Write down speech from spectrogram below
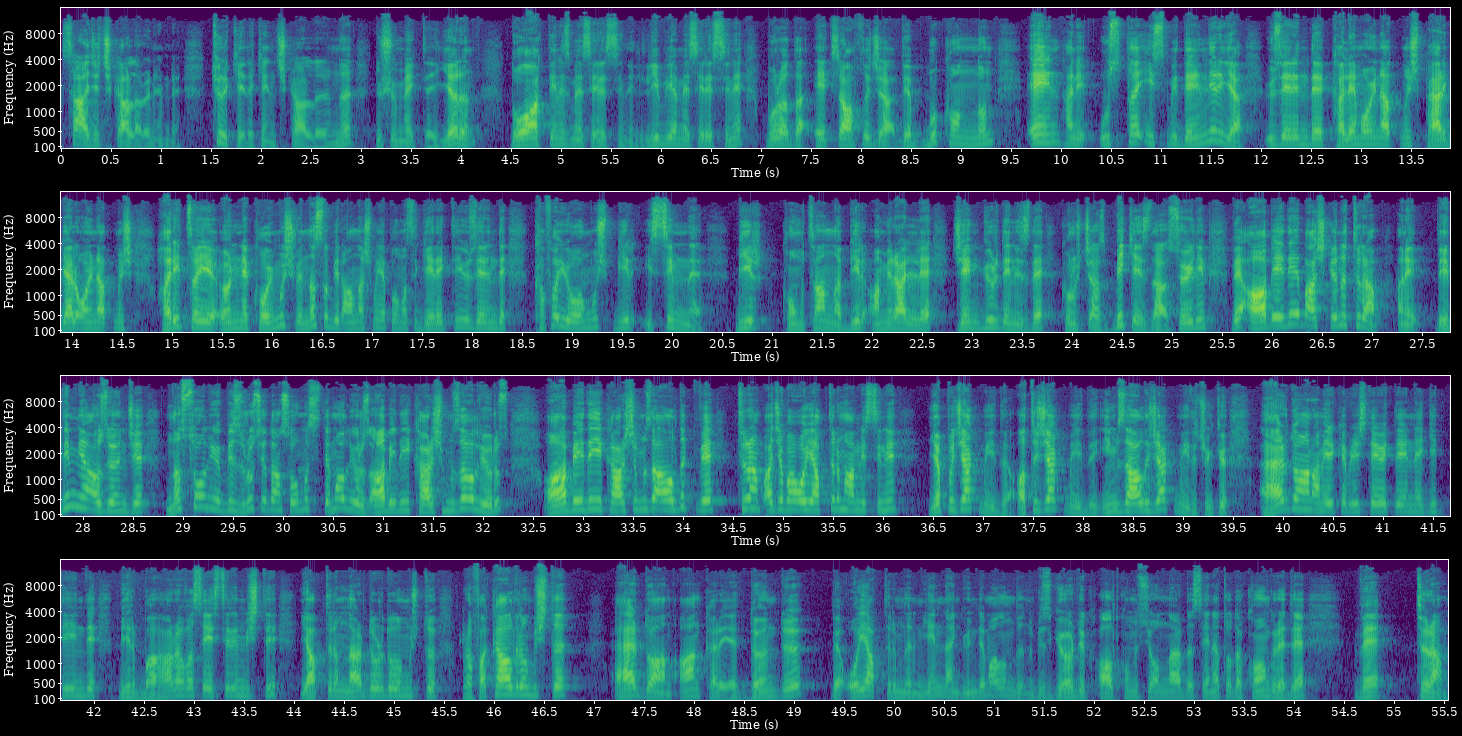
sadece çıkarlar önemli. Türkiye'de kendi çıkarlarını düşünmekte. Yarın Doğu Akdeniz meselesini, Libya meselesini burada etraflıca ve bu konunun en hani usta ismi denilir ya üzerinde kalem oynatmış, pergel oynatmış, haritayı önüne koymuş ve nasıl bir anlaşma yapılması gerektiği üzerinde kafa yoğurmuş bir isimle bir komutanla, bir amiralle Cem Gürdeniz'le konuşacağız. Bir kez daha söyleyeyim ve ABD Başkanı Trump hani dedim ya az önce nasıl oluyor biz Rusya'dan savunma sistemi alıyoruz, ABD'yi karşımıza alıyoruz. ABD'yi karşımıza aldık ve Trump acaba o yaptırım hamlesini yapacak mıydı? Atacak mıydı? imzalayacak mıydı? Çünkü Erdoğan Amerika Birleşik Devletleri'ne gittiğinde bir bahar havası estirilmişti. Yaptırımlar durdurulmuştu. Rafa kaldırılmıştı. Erdoğan Ankara'ya döndü ve o yaptırımların yeniden gündeme alındığını biz gördük. Alt komisyonlarda, senatoda, kongrede ve Trump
